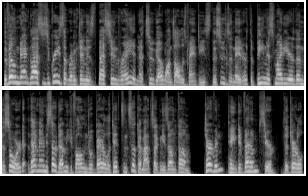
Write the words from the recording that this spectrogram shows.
The villain man glasses agrees that Remington is the best ray and Natsuga wants all his panties. The Suzunator, the penis mightier than the sword. That man is so dumb he could fall into a barrel of tits and still come out sucking his own thumb. Turban, Tainted Venom, Syrup the Turtle,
